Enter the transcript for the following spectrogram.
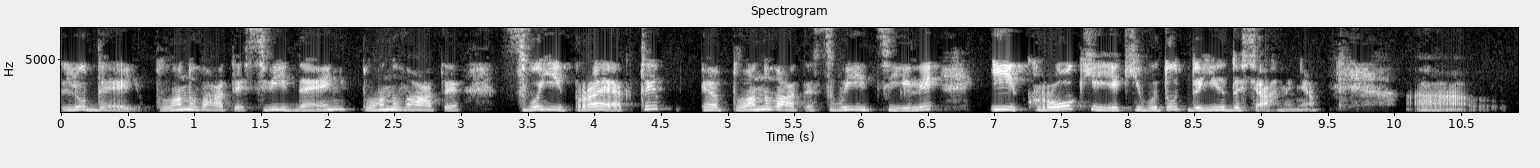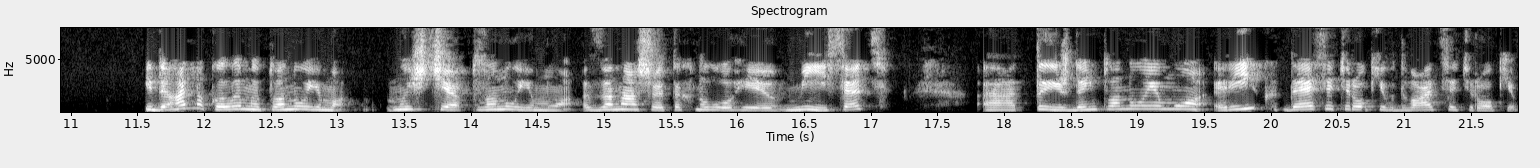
людей планувати свій день, планувати свої проекти, е, планувати свої цілі і кроки, які ведуть до їх досягнення. Ідеально, коли ми плануємо, ми ще плануємо за нашою технологією місяць. Е, тиждень плануємо, рік, 10 років, 20 років,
